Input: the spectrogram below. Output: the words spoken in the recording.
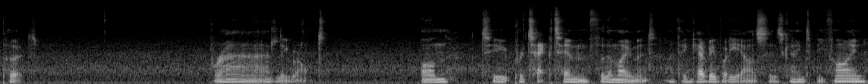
put Bradley Rolt on to protect him for the moment. I think everybody else is going to be fine.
